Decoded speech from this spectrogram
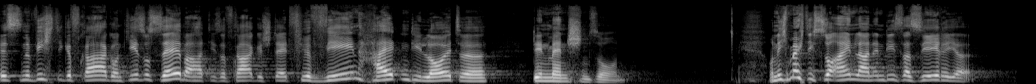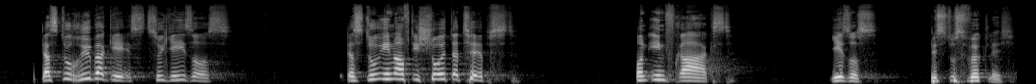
ist eine wichtige Frage und Jesus selber hat diese Frage gestellt, für wen halten die Leute den Menschensohn? Und ich möchte dich so einladen in dieser Serie, dass du rübergehst zu Jesus dass du ihn auf die Schulter tippst und ihn fragst, Jesus, bist du es wirklich?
